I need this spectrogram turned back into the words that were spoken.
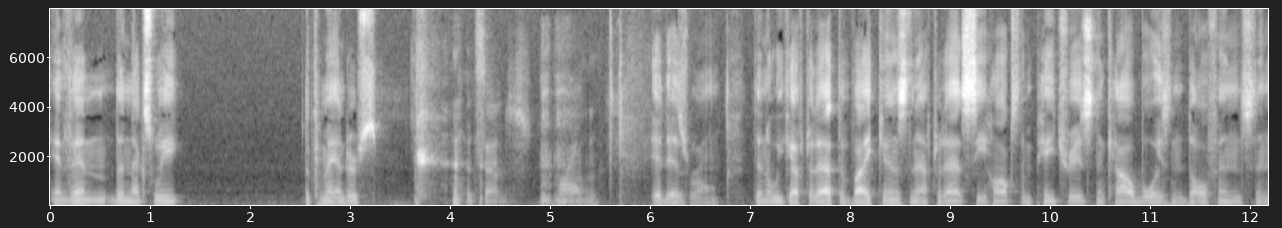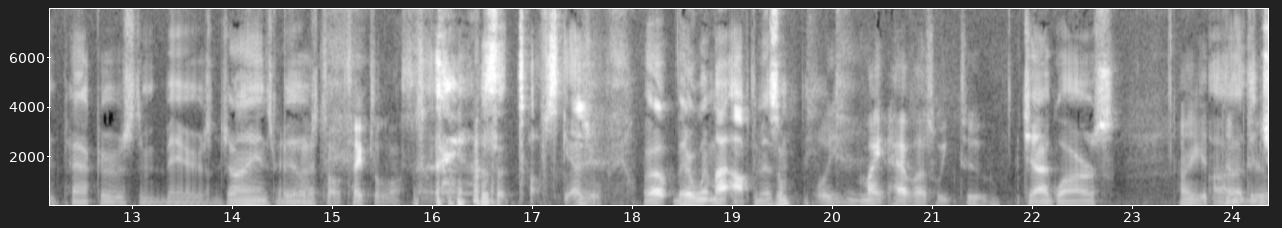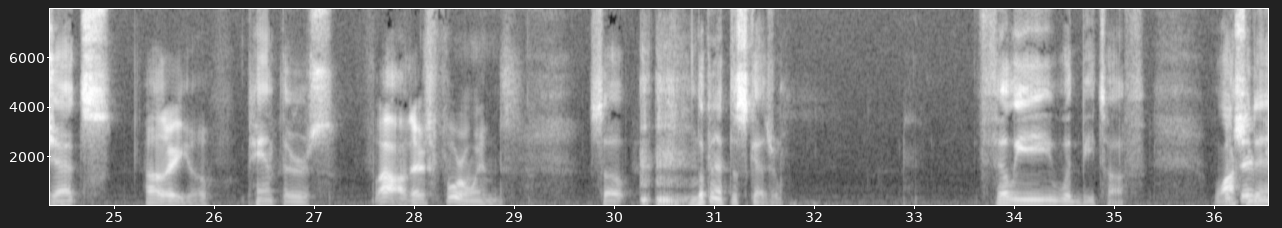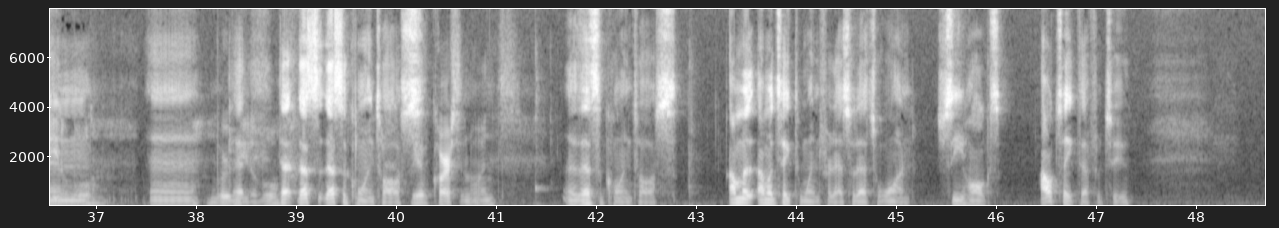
And then the next week, the Commanders. that sounds wrong. It is wrong. Then the week after that, the Vikings. Then after that, Seahawks. Then Patriots. Then Cowboys. Then Dolphins. Then Packers. Then Bears. Giants. Yeah, Bills. that's all types of losses. it's a tough schedule. Well, there went my optimism. well, you might have us week two. Jaguars. Oh, you get Uh, the too. Jets. Oh, there you go. Panthers. Wow, there's four wins. So, looking at the schedule, Philly would be tough. Washington, eh, We're that- beatable. that, that's that's a coin toss. we have Carson Wentz. Uh, That's a coin toss. I'm gonna I'm gonna take the win for that. So that's one. Seahawks, I'll take that for two.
